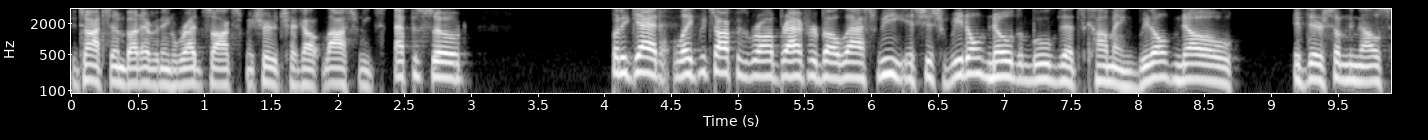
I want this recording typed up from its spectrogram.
We talked to him about everything Red Sox. Make sure to check out last week's episode. But again, like we talked with Rob Bradford about last week, it's just we don't know the move that's coming. We don't know if there's something else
